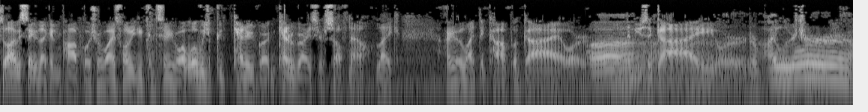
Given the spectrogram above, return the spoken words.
So I would say, like in pop culture wise, what would you consider? What, what would you categorize, categorize yourself now? Like, are you like the comic book guy or Uh, the music guy or the I'm literature more, like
